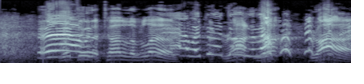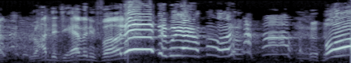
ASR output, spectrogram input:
went, went through the tunnel of love. Yeah, went through Rod, tunnel of Rod, love. Rod, Rod, did you have any fun? did we have fun? Boy,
